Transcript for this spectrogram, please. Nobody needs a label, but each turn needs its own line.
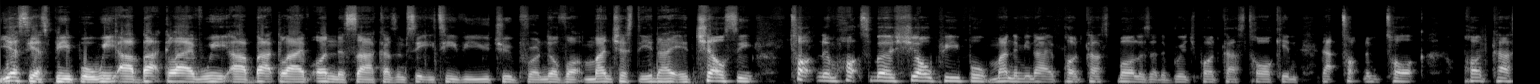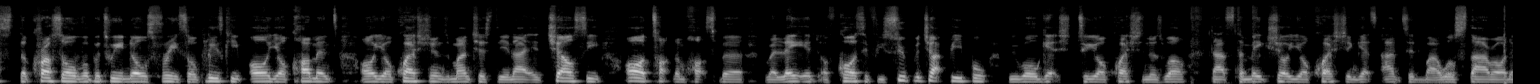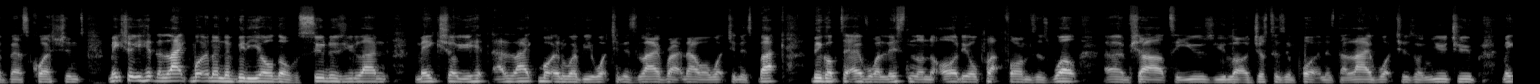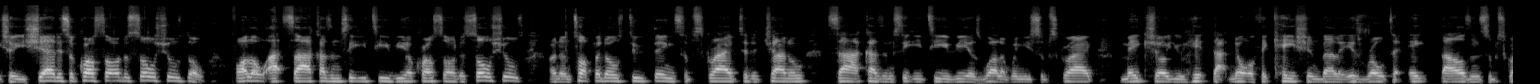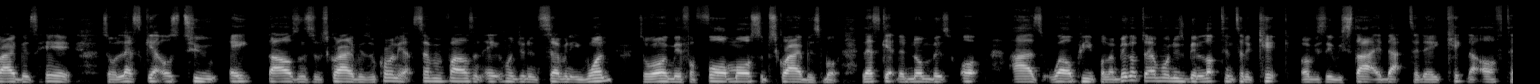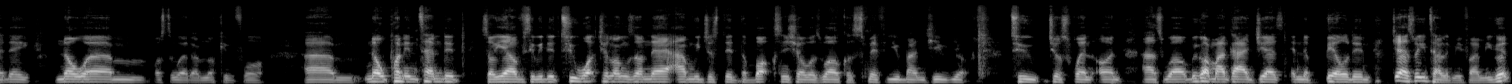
Yes, yes, people. We are back live. We are back live on the Sarcasm City TV YouTube for another Manchester United, Chelsea, Tottenham Hotspur show, people. Man United podcast, Ballers at the Bridge podcast, talking that Tottenham talk podcast, the crossover between those three. So please keep all your comments, all your questions, Manchester United, Chelsea, or Tottenham Hotspur related. Of course, if you super chat people, we will get to your question as well. That's to make sure your question gets answered by will star all the best questions. Make sure you hit the like button on the video though. As soon as you land, make sure you hit that like button, whether you're watching this live right now or watching this back. Big up to everyone listening on the audio platforms as well. Um, shout out to you. You lot are just as important as the live watchers on YouTube. Make sure you share this across all the socials though. Follow at Sarcasm City TV across all the socials. And on top of those two things, subscribe to the channel, Sarcasm City TV as well. And when you subscribe, make sure you hit that notification bell. It is rolled to 8,000 subscribers here. So let's get us to 8,000 subscribers. We're currently at 7,871. So we're only for four more subscribers, but let's get the numbers up as well, people. And big up to everyone who's been locked into the kick. Obviously, we started that today, kicked that off today. No, um, what's the word I'm looking for? Um, no pun intended. So yeah, obviously we did two watch alongs on there, and we just did the boxing show as well because Smith Eubank Jr. two just went on as well. We got my guy Jez in the building. Jez, what are you telling me, fam? You good?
